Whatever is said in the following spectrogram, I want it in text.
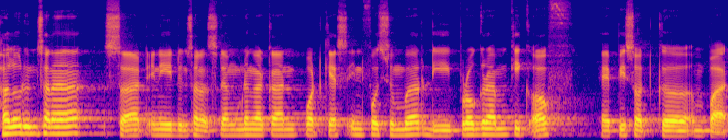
Halo Dunsana, saat ini Dunsana sedang mendengarkan podcast Info Sumber di program Kick Off episode keempat.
